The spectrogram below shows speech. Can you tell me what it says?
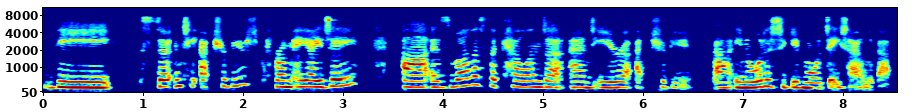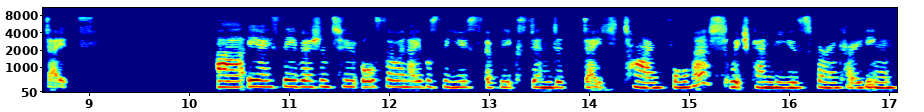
the certainty attribute from EAD, uh, as well as the calendar and era attributes uh, in order to give more detail about dates. Uh, EAC version 2 also enables the use of the extended date time format, which can be used for encoding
